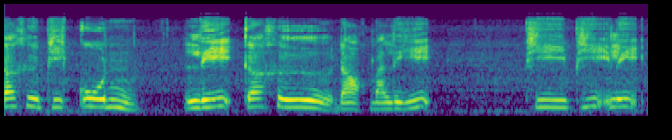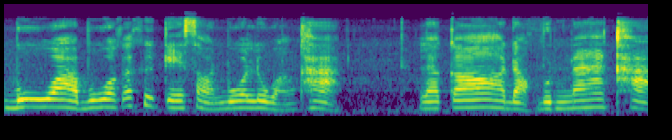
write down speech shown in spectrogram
ก็คือพิกุล ลิก็คือดอกมะลิพีพิลิบัวบัวก็คือเกสรบัวหลวงค่ะ แล้วก็ดอกบุญนาคค่ะ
